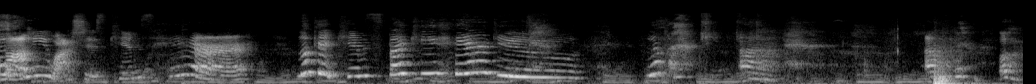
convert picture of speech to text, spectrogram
Mommy washes Kim's hair. Look at Kim's hairdo. Look. Uh, uh, oh.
